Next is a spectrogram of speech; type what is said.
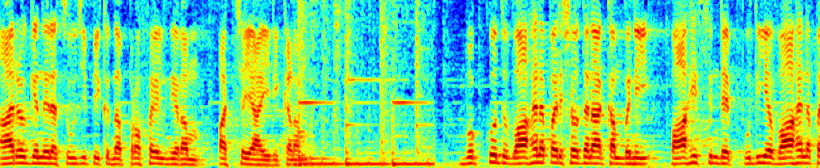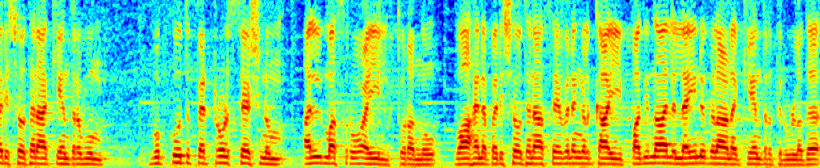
ആരോഗ്യനില സൂചിപ്പിക്കുന്ന പ്രൊഫൈൽ നിറം പച്ചയായിരിക്കണം. വുക്കുദ് വാഹന പരിശോധനാ കമ്പനി ഫാഹിസിന്റെ പുതിയ വാഹന പരിശോധനാ കേന്ദ്രവും വുക്കൂദ് പെട്രോൾ സ്റ്റേഷനും അൽ മസ്രോയിൽ തുറന്നു. വാഹന പരിശോധനാ സേവനങ്ങൾക്കായി പതിനാല് ലൈനുകളാണ് കേന്ദ്രത്തിലുള്ളത്.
